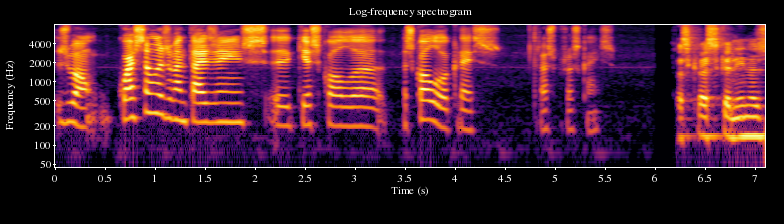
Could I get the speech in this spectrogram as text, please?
João, quais são as vantagens eh, que a escola, a escola ou a creche traz para os cães? As creches caninas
